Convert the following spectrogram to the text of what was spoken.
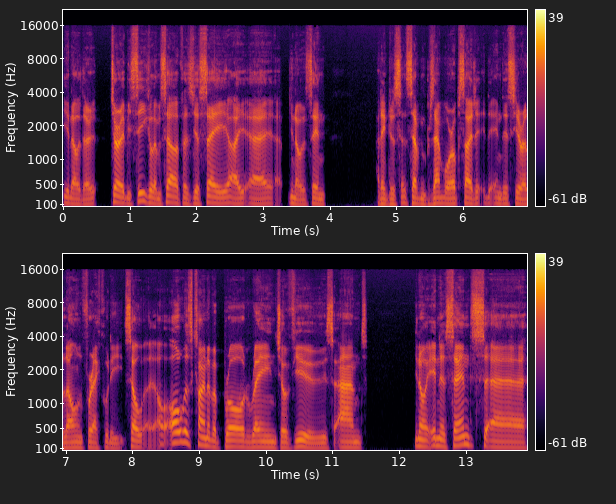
you know, there Jeremy Siegel himself, as you say, I, uh, you know, saying I think there's seven percent more upside in this year alone for equity. So uh, always kind of a broad range of views, and you know, in a sense, uh,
